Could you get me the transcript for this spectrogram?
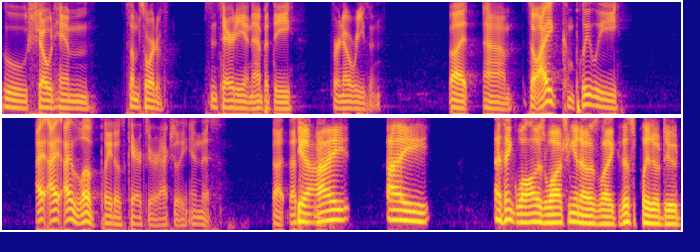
who showed him some sort of sincerity and empathy for no reason. But um, so I completely, I, I I love Plato's character actually in this. But that's yeah. I, I, I think while I was watching it, I was like, this Plato dude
